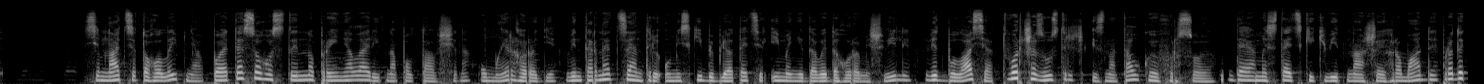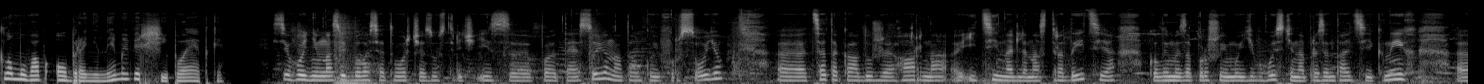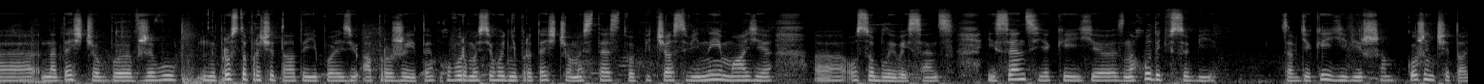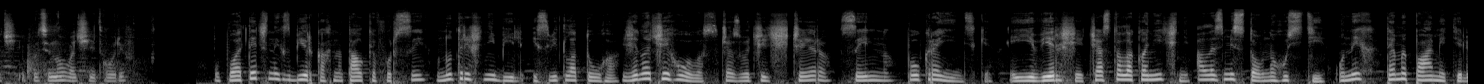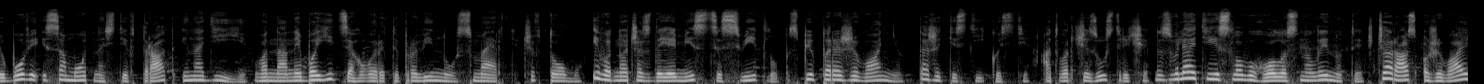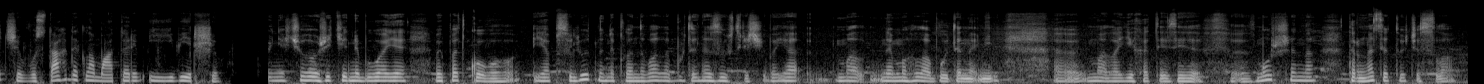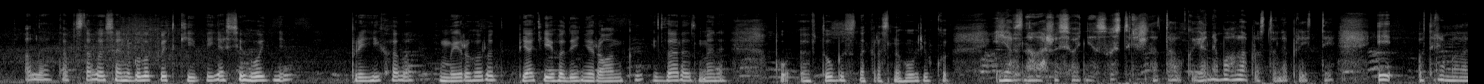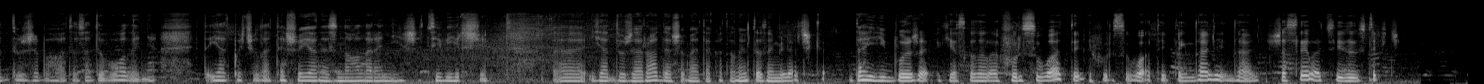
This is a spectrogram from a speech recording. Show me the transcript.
17 липня поетесу гостинно прийняла рідна Полтавщина. У Миргороді в інтернет-центрі у міській бібліотеці імені Давида Горомішвілі відбулася творча зустріч із Наталкою Фурсою, де мистецький квіт нашої громади продекламував обрані ними вірші поетки. Сьогодні в нас відбулася творча зустріч із е, поетесою Наталкою Фурсою. Е, Це така дуже гарна і цінна для нас традиція, коли ми запрошуємо її в гості на презентації книг, е, на те, щоб вживу не просто прочитати її поезію, а прожити. Говоримо сьогодні про те, що мистецтво під час війни має е, особливий сенс, і сенс, який е, знаходить в собі завдяки її віршам кожен читач і поціновувач її творів. У поетичних збірках Наталки Фурси внутрішній біль і світла туга, жіночий голос, що звучить щиро, сильно, по-українськи. Її вірші часто лаконічні, але змістовно густі. У них теми пам'яті, любові і самотності, втрат і надії. Вона не боїться говорити про війну, смерть чи втому, і водночас дає місце світлу, співпереживанню та життєстійкості. А творчі зустрічі дозволяють її слово голосно линути, щораз оживаючи в устах декламаторів її віршів. Нічого в житті не буває випадкового. Я абсолютно не планувала бути на зустрічі, бо я не могла бути на ній. Е, Мала їхати зі з Моршина 13 числа. Але так сталося, не було квитків. І я сьогодні приїхала в Миргород в 5 годині ранку. І зараз в мене автобус на Красногорівку. І я знала, що сьогодні зустріч Наталку. Я не могла просто не прийти. І отримала дуже багато задоволення. Я почула те, що я не знала раніше, ці вірші. Е, Я дуже рада, що в мене така талановита землячка. Дай їй Боже, як я сказала, фурсувати і фурсувати, і так далі, і далі. Щаслива цій зустрічі.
